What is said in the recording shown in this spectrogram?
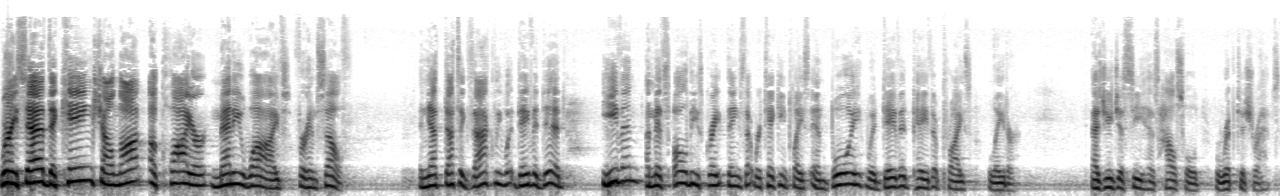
where he said, The king shall not acquire many wives for himself. And yet, that's exactly what David did, even amidst all these great things that were taking place. And boy, would David pay the price later, as you just see his household ripped to shreds.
